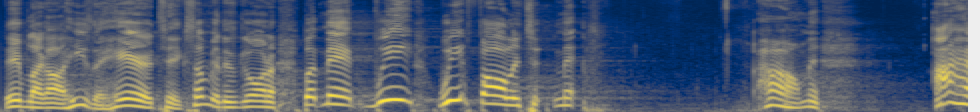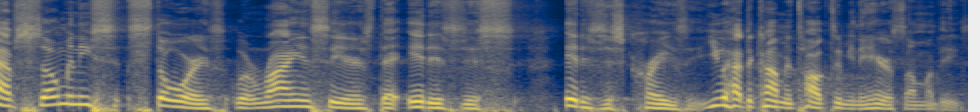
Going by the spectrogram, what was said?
They'd be like, "Oh, he's a heretic. Something is going on." But man, we we fall into man. Oh man, I have so many s- stories with Ryan Sears that it is just it is just crazy. You had to come and talk to me to hear some of these.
